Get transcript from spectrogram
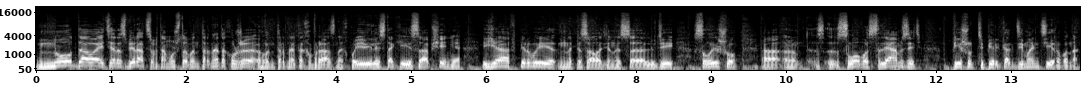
Ну, давайте разбираться, потому что в интернетах уже, в интернетах в разных появились такие сообщения. Я впервые, написал один из э, людей, слышу э, э, слово «слямзить», пишут теперь как демонтировано.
